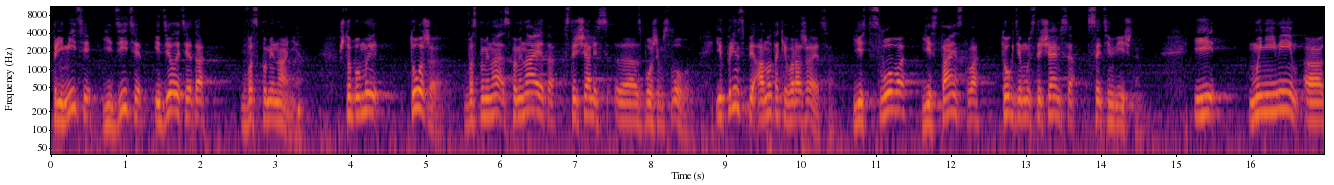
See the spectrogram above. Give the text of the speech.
примите, едите и делайте это в воспоминания. Чтобы мы тоже, вспоминая, вспоминая это, встречались э, с Божьим Словом. И в принципе оно так и выражается. Есть Слово, есть таинство, то, где мы встречаемся с этим вечным. И мы не имеем, э,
